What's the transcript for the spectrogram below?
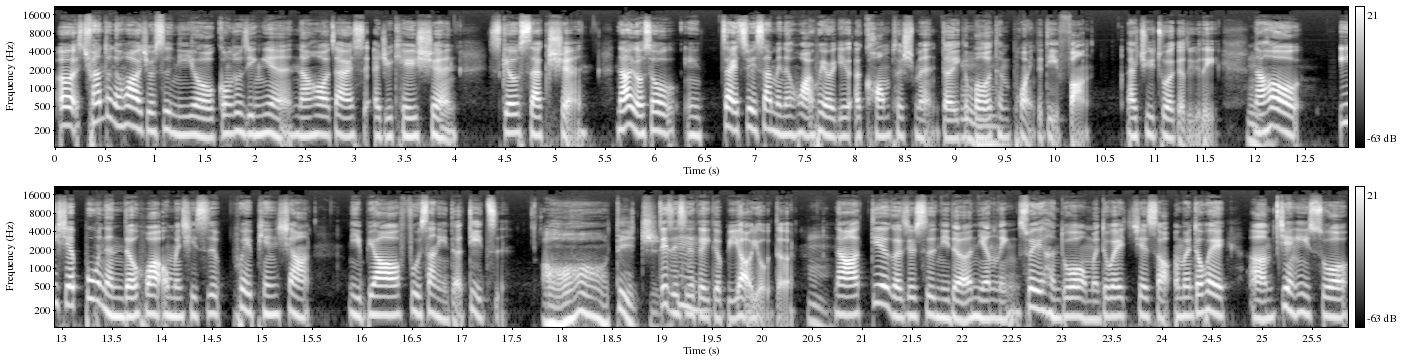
呃，传统的话就是你有工作经验，然后再来是 education skill section，然后有时候你在最上面的话会有一个 accomplishment 的一个嗯 bulletin point 的地方、来去做一个履历，然后一些不能的话，我们其实会偏向你不要附上你的地址，哦，地址，地址是一个嗯一个比较有的。嗯。然后第二个就是你的年龄，所以很多我们都会介绍，我们都会嗯建议说，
